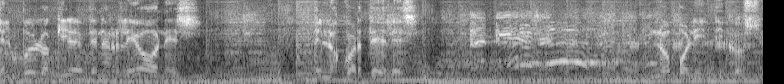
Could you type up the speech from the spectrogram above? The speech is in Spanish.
El pueblo quiere tener leones en los cuarteles, no políticos.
